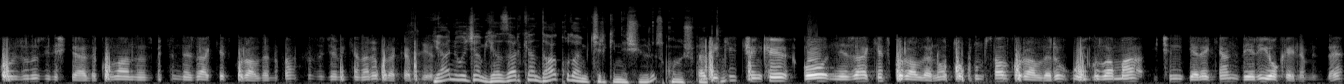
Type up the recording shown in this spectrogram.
kurduğunuz ilişkilerde kullandığınız bütün nezaket kurallarını falan hızlıca bir kenara bırakabiliyorsunuz. Yani hocam yazarken daha kolay mı çirkinleşiyoruz konuşmakta? Tabii ki çünkü o nezaket kurallarını, o toplumsal kuralları uygulama için gereken veri yok elimizde.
